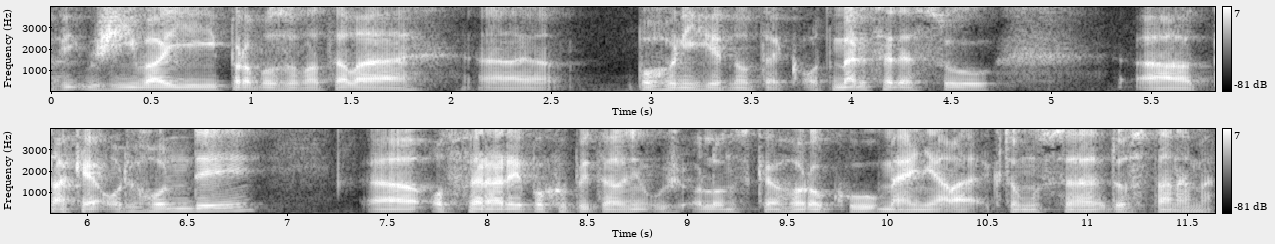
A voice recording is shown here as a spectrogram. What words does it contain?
využívají provozovatelé eh, pohonných jednotek od Mercedesu, eh, také od Hondy, od Ferrari pochopitelně už od loňského roku méně, ale k tomu se dostaneme.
